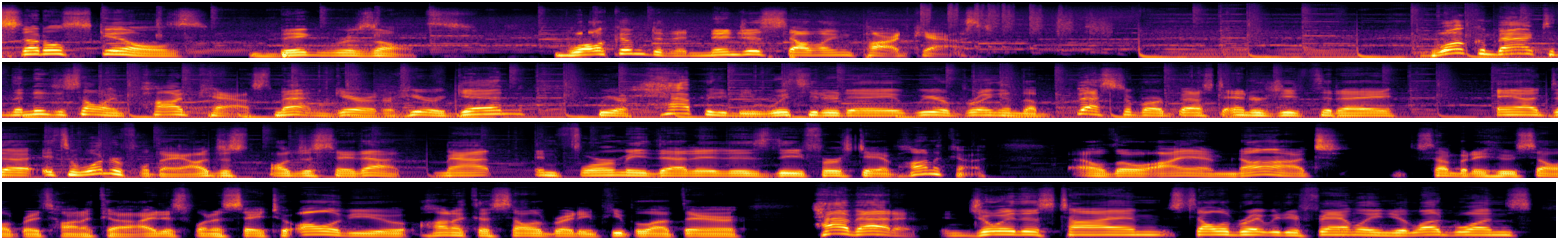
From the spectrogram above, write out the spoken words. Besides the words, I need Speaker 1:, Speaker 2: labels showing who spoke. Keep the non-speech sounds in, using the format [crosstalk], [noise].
Speaker 1: Subtle skills, big results.
Speaker 2: Welcome to the Ninja Selling Podcast. Welcome back to the Ninja Selling Podcast. Matt and Garrett are here again. We are happy to be with you today. We are bringing the best of our best energy today, and uh, it's a wonderful day. I'll just I'll just say that. Matt informed me that it is the first day of Hanukkah. Although I am not somebody who celebrates Hanukkah, I just want to say to all of you Hanukkah celebrating people out there, have at it. Enjoy this time. Celebrate with your family and your loved ones.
